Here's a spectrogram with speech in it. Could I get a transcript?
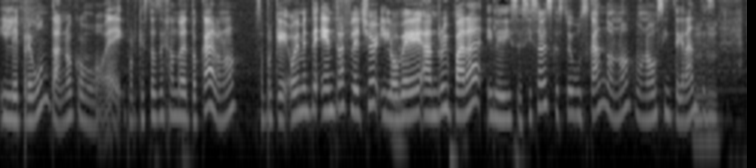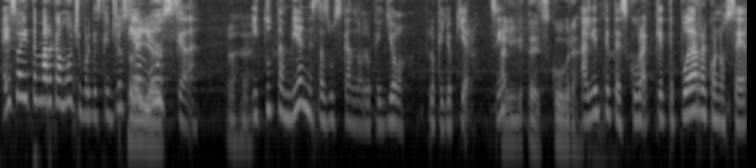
y le pregunta, ¿no? Como, hey, ¿por qué estás dejando de tocar, no? O sea, porque obviamente entra Fletcher y lo ve Andrew y para y le dice, sí sabes que estoy buscando, ¿no? Como nuevos integrantes. Eso ahí te marca mucho porque es que yo estoy en búsqueda Ajá. y tú también estás buscando lo que yo, lo que yo quiero, ¿sí? Alguien que te descubra. Alguien que te descubra, que te pueda reconocer,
